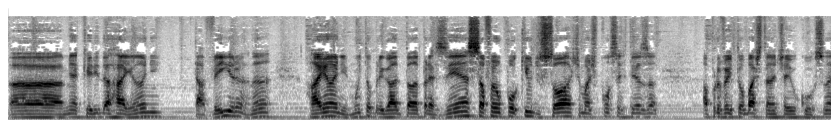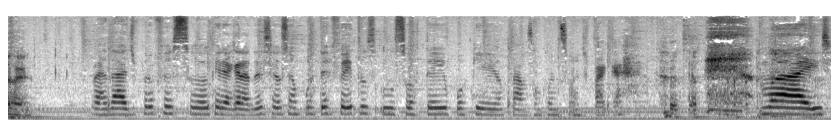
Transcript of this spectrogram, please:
A minha querida Rayane Taveira, né? Rayane, muito obrigado pela presença. Foi um pouquinho de sorte, mas com certeza aproveitou bastante aí o curso, né, Rayane? Verdade, professor. Eu queria agradecer ao senhor por ter feito o sorteio, porque eu estava sem condições de pagar. Mas.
